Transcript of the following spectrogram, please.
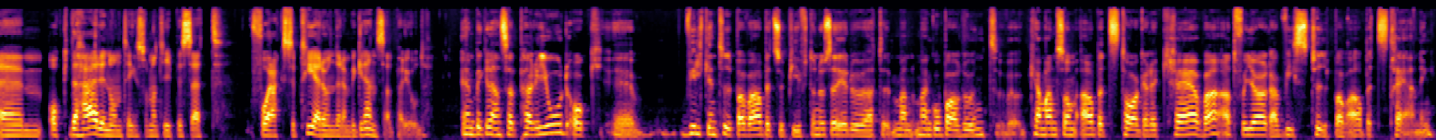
Um, och det här är någonting som man typiskt sett får acceptera under en begränsad period. en begränsad period och eh, vilken typ av arbetsuppgifter? Nu säger du att man, man går bara runt. Kan man som arbetstagare kräva att få göra viss typ av arbetsträning?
